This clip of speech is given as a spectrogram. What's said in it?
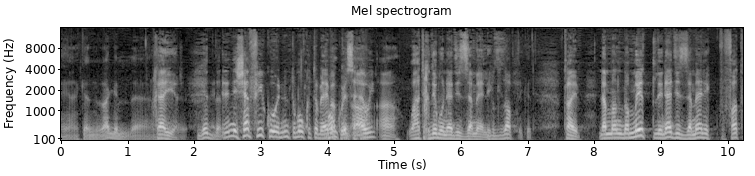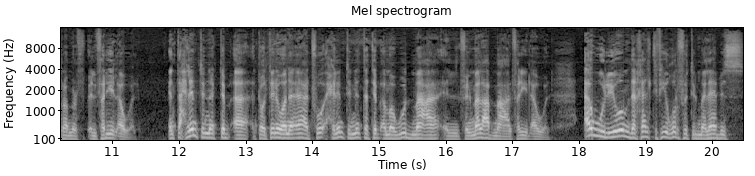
يعني كان راجل آه، خير جدا. لأن شاف فيكم إن أنتم ممكن تبقى لعيبة كويسة آه، قوي آه. وهتخدموا نادي الزمالك. بالظبط كده. طيب لما انضميت لنادي الزمالك في فترة من الفريق الأول انت حلمت انك تبقى انت قلت لي وأنا قاعد فوق حلمت ان انت تبقى موجود مع ال- في الملعب مع الفريق الأول. أول يوم دخلت فيه غرفة الملابس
